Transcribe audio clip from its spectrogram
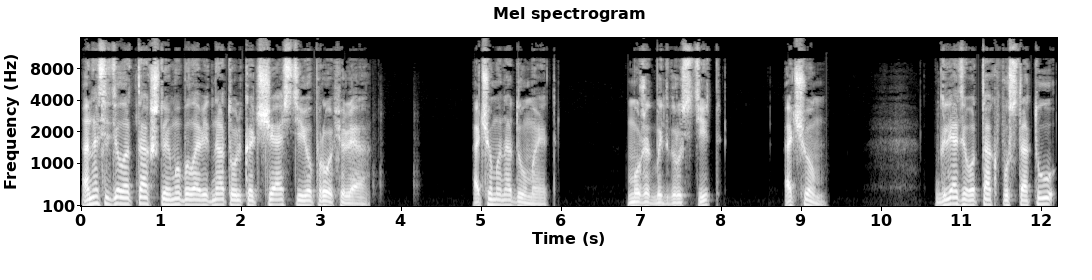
Она сидела так, что ему была видна только часть ее профиля. О чем она думает? Может быть, грустит? О чем? Глядя вот так в пустоту,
